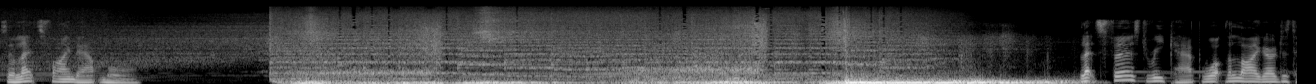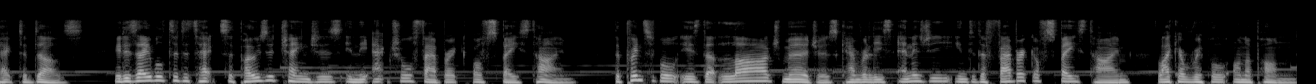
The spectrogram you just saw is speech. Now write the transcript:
So let's find out more. Let's first recap what the LIGO detector does. It is able to detect supposed changes in the actual fabric of space-time. The principle is that large mergers can release energy into the fabric of space-time like a ripple on a pond.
